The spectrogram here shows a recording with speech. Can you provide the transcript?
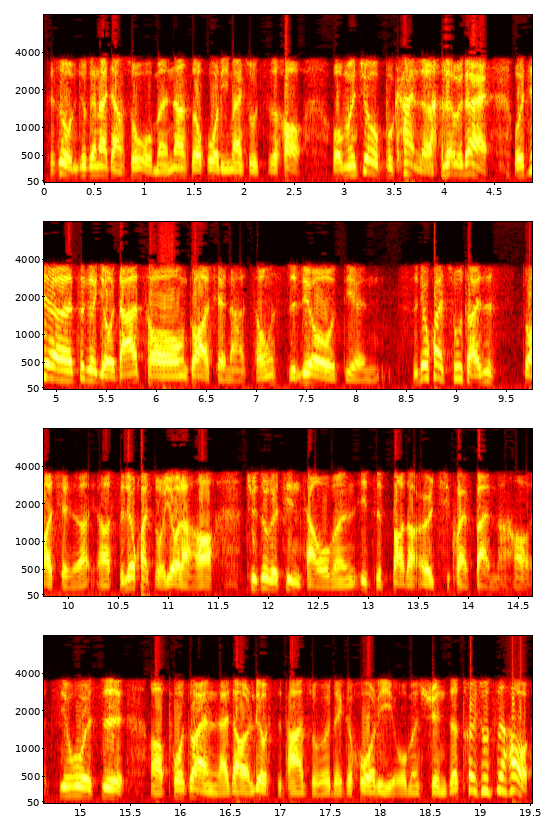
可是我们就跟他讲说，我们那时候获利卖出之后，我们就不看了，对不对？我记得这个友达从多少钱啊？从十六点十六块出头还是？多少钱呢？啊，十六块左右了哈，去做个进场，我们一直报到二十七块半嘛哈，几乎是啊波段来到六十趴左右的一个获利。我们选择退出之后，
